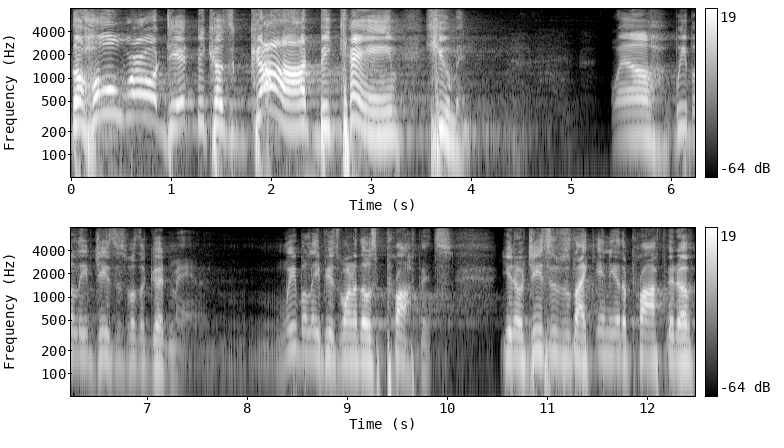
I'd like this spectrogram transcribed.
The whole world did because God became human. Well, we believe Jesus was a good man. We believe he was one of those prophets. You know, Jesus was like any other prophet of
